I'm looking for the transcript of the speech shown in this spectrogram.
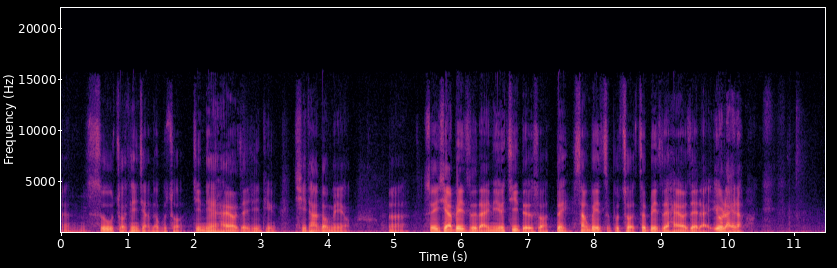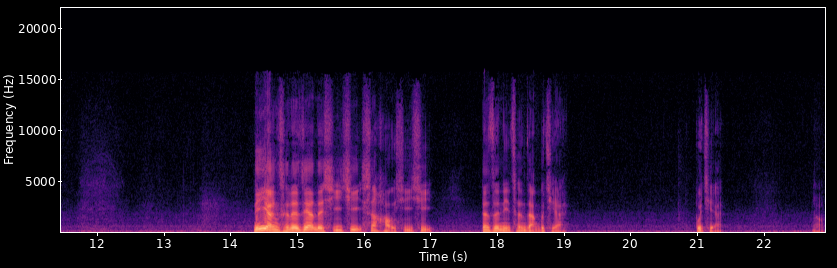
嗯，师傅昨天讲的不错，今天还要再去听，其他都没有，嗯，所以下辈子来你又记得说，对，上辈子不错，这辈子还要再来，又来了。你养成了这样的习气是好习气，但是你成长不起来，不起来，啊，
